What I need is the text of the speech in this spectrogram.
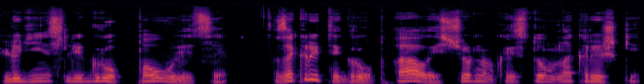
Люди несли гроб по улице. Закрытый гроб, алый, с черным крестом на крышке.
